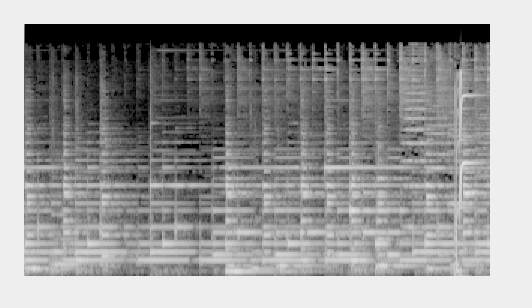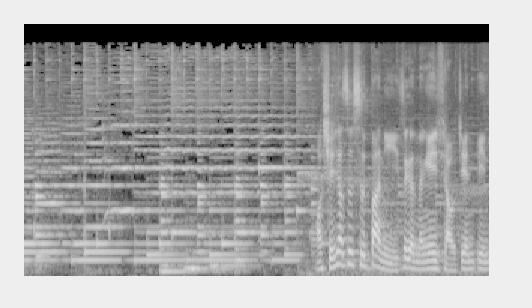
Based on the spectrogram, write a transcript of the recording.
好，学校这次办理这个能源小尖兵，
